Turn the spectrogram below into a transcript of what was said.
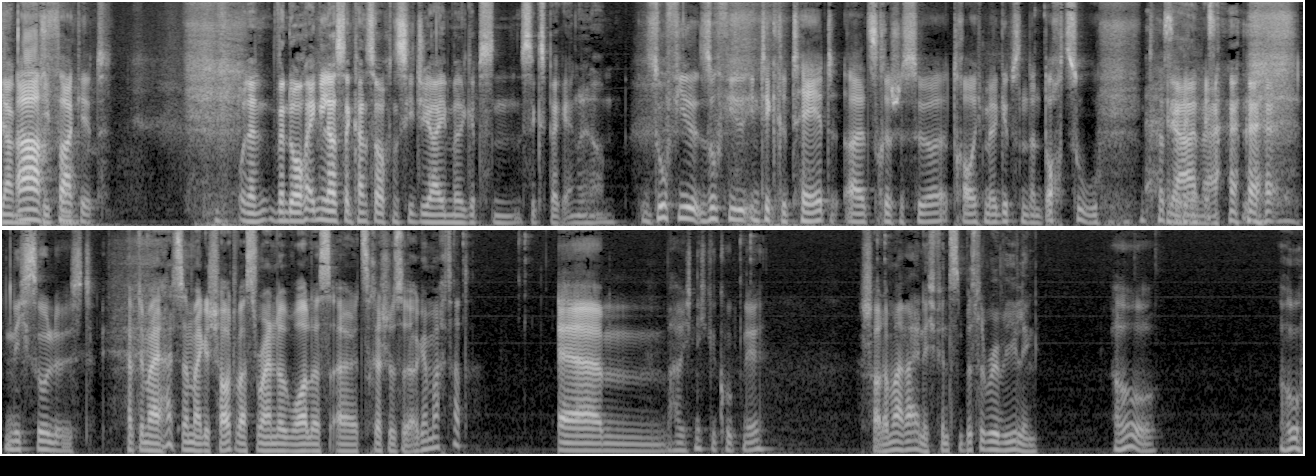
Young Ach, people. fuck it. Und dann, wenn du auch Engel hast, dann kannst du auch einen CGI Mel Gibson Sixpack Engel haben so viel, so viel Integrität als Regisseur traue ich Mel Gibson dann doch zu, dass ja, er nicht so löst. Habt ihr mal, hast du mal geschaut, was Randall Wallace als Regisseur gemacht hat? Ähm, habe ich nicht geguckt, ne? Schau da mal rein, ich finde es ein bisschen revealing. Oh. Oh.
